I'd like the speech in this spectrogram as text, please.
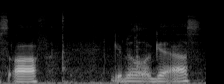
This off. Give it a little gas.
